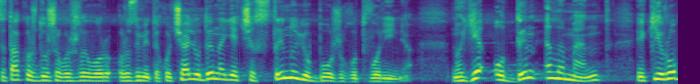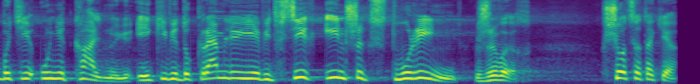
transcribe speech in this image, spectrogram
Це також дуже важливо розуміти. Хоча людина є частиною Божого творіння, але є один елемент, який робить її унікальною і який відокремлює її від всіх інших створінь живих. Що це таке?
